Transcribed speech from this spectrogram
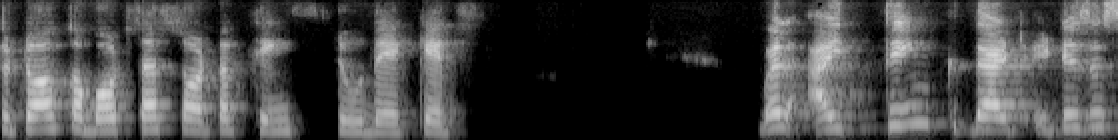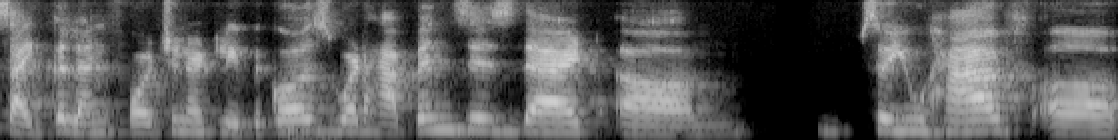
to talk about such sort of things to their kids? Well, I think that it is a cycle, unfortunately, because what happens is that um, so you have uh,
